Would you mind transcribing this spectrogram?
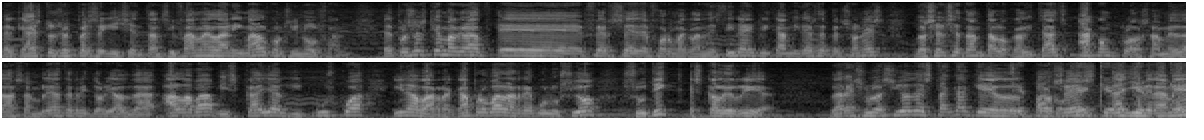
perquè a estos els persegueixen tant si fan l'animal com si no el fan. El procés que, malgrat eh, fer-se de forma clandestina, implica milers de persones, 270 localitats, ha conclòs amb l'Assemblea Territorial d'Àlava, Vizcaya, Guipúscoa i Navarra, que ha aprovat la revolució Sutic Escalirria. La resolució destaca que el Que, Paco, procés d'alliberament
